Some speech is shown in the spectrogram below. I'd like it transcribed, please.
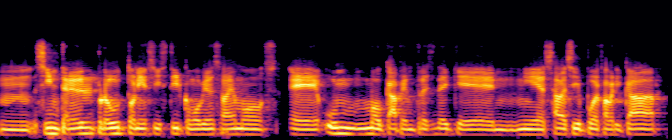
Mm, sin tener el producto ni existir, como bien sabemos, eh, un mockup en 3D que ni sabe si puede fabricar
